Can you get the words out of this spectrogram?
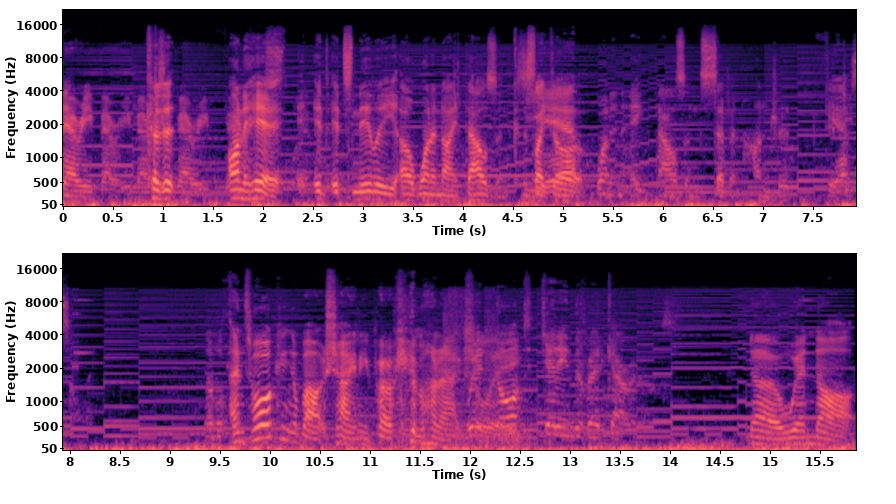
Very, very, very, 'Cause it- very, very On here, slim. it, it's nearly uh, one in nine thousand because it's like Yeah. the one in eight thousand seven hundred fifty Yeah. something. Level. And talking about shiny Pokemon, actually. We're not getting the red Gyarados. No, we're not.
